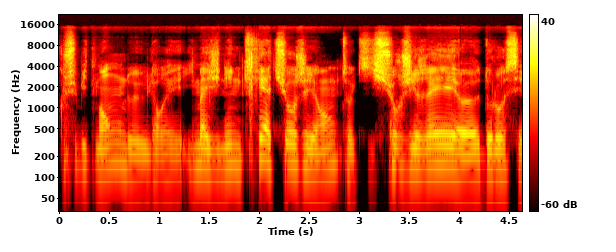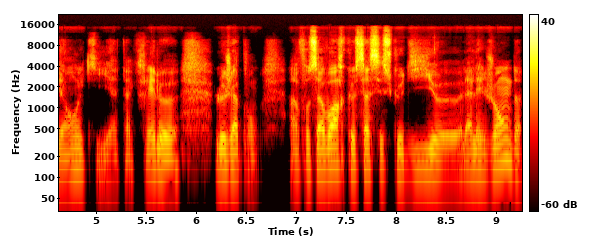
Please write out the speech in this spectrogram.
que subitement, il aurait imaginé une créature géante qui surgirait euh, de l'océan et qui attaquerait le, Japon. Il faut savoir que ça, c'est ce que dit euh, la légende,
